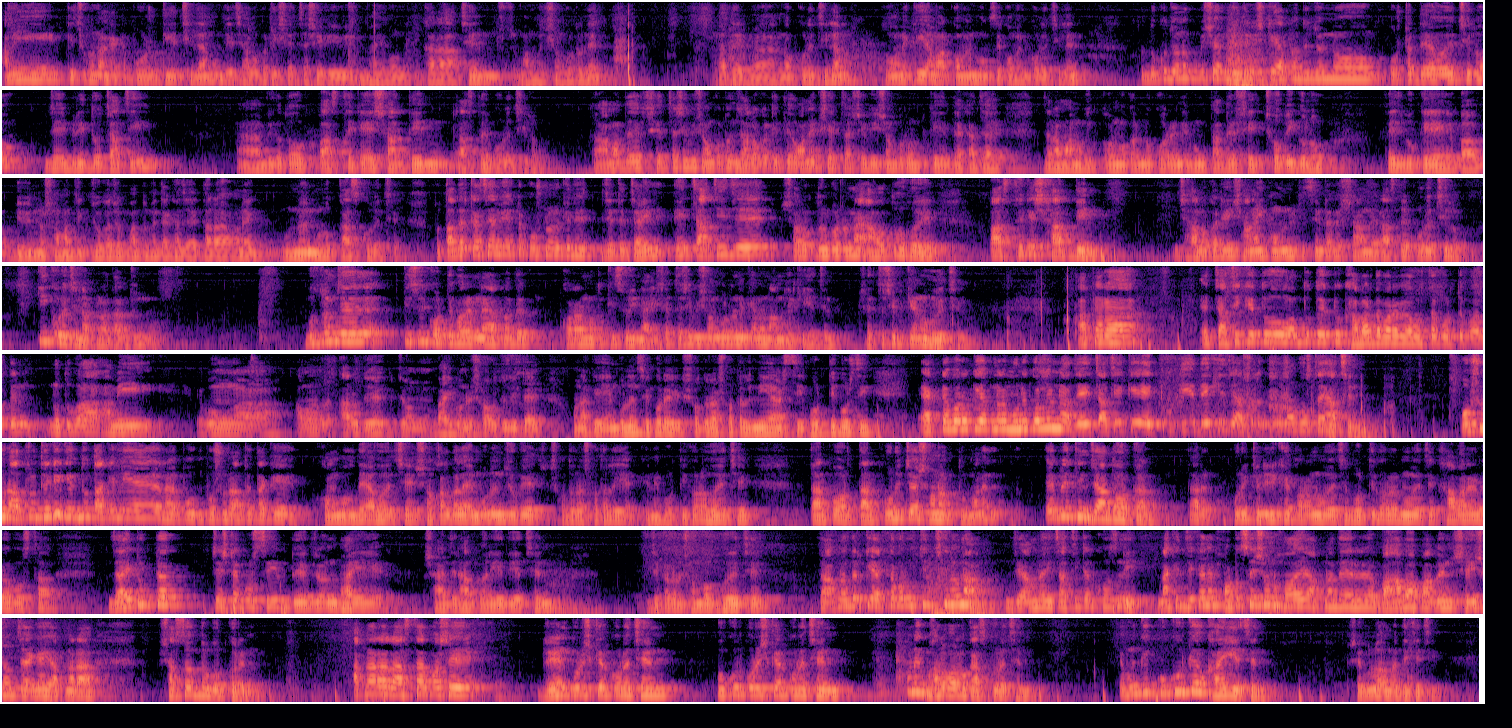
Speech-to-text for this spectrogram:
আমি কিছুক্ষণ আগে একটা পোস্ট দিয়েছিলাম যে ঝালকাঠি স্বেচ্ছাসেবী ভাই বোন কারা আছেন মানবিক সংগঠনের তাদের নক করেছিলাম। তো অনেকেই আমার কমেন্ট বক্সে কমেন্ট করেছিলেন। তো দুঃখজনক বিষয়, যে জিনিসটি আপনাদের জন্য পোস্টার দেওয়া হয়েছিল, যে বৃদ্ধ চাচি বিগত পাঁচ থেকে সাত দিন রাস্তায় পড়েছিল। তো আমাদের স্বেচ্ছাসেবী সংগঠন ঝালকাঠিতে অনেক স্বেচ্ছাসেবী সংগঠনকে দেখা যায়, যারা মানবিক কর্মকাণ্ড করেন এবং তাদের সেই ছবিগুলো ফেসবুকে বা বিভিন্ন সামাজিক যোগাযোগ মাধ্যমে দেখা যায় তারা অনেক উন্নয়নমূলক কাজ করেছে। তো তাদের কাছে আমি একটা প্রশ্ন রেখে যেতে চাই, এই চাচি যে সড়ক দুর্ঘটনায় আহত হয়ে পাঁচ থেকে সাত দিন ঝালকাঠি সানাই কমিউনিটি সেন্টারের সামনে রাস্তায় পড়েছিল, কি করেছেন আপনারা তার জন্য? বুঝলাম যে কিছুই করতে পারেন না আপনাদের করার মতো কিছুই নাই, স্বেচ্ছাসেবী সংগঠনে কেন নাম লিখিয়েছেন? স্বেচ্ছাসেবী কেন হয়েছেন? আপনারা চাচিকে তো অন্তত একটু খাবার দাবারের ব্যবস্থা করতে পারতেন, নতুবা আমি এবং আমার আরও দু একজন ভাই বোনের সহযোগিতায় ওনাকে অ্যাম্বুলেন্সে করে সদর হাসপাতালে নিয়ে আসছি, ভর্তি করছি। একটাবারও কি আপনারা মনে করলেন না যে এই চাচিকে একটু গিয়ে দেখি যে আসলে কোন অবস্থায় আছেন? পশু রাত্র থেকে কিন্তু তাকে নিয়ে পশু রাতে তাকে কম্বল দেওয়া হয়েছে। সকালবেলা অ্যাম্বুলেন্স যুগে সদর হাসপাতালে এনে ভর্তি করা হয়েছে। তারপর তার পরিচয় শনাক্ত মানে এভরিথিং যা দরকার। তার পরীক্ষা নিরীক্ষা করানো হয়েছে, ভর্তি করানো হয়েছে, খাবারের ব্যবস্থা, যাই টুকটাক চেষ্টা করছি, দু একজন ভাই সাহায্যের হাত বাড়িয়ে দিয়েছেন, যে কারণে সম্ভব হয়েছে। তা আপনাদের কি একটাবার উচিত ছিল না যে আমরা এই চাচিটার খোঁজ নিই? নাকি যেখানে ফটো সেশন হয়, আপনাদের বাহাবা পাবেন, সেই সব জায়গায় আপনারা স্বাচ্ছন্দ্য বোধ করেন? আপনারা রাস্তার পাশে ড্রেন পরিষ্কার করেছেন, পুকুর পরিষ্কার করেছেন, অনেক ভালো ভালো কাজ করেছেন। এবং কি কুকুরকেও খাইয়েছেন, সেগুলো আমরা দেখেছি।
